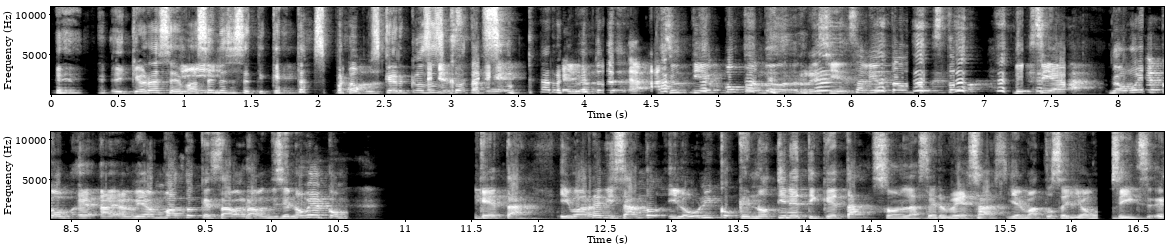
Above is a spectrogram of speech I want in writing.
y que ahora se basen esas etiquetas para buscar cosas con este, azúcar. hace un tiempo, cuando recién salió todo esto, decía, no voy a eh, había un vato que estaba grabando, dice, no voy a comprar etiqueta. Y va revisando, y lo único que no tiene etiqueta son las cervezas, y el vato se lleva un six.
